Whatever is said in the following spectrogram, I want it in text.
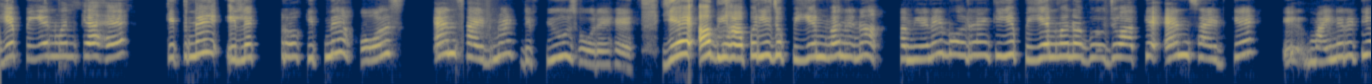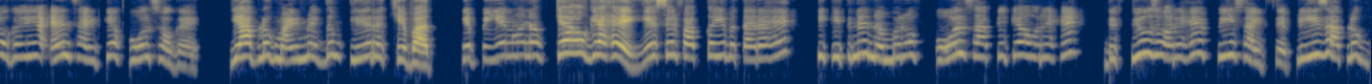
ये पी एन वन क्या है? कितने इलेक्ट्रो कितने होल्स एन साइड में डिफ्यूज हो रहे हैं। ये अब यहाँ पर ये जो पी एन वन है ना, हम ये नहीं बोल रहे हैं कि ये पी एन वन अब जो आपके एन साइड के माइनॉरिटी हो गए या एन साइड के होल्स हो गए, ये आप लोग माइंड में एकदम क्लियर रखिए बात ये पी एन वन अब क्या हो गया है? ये सिर्फ़ आपका ये बता रहा है कि कितने नंबर ऑफ़ होल्स आपके क्या हो रहे हैं? डिफ्यूज हो रहे हैं पी साइड से। प्लीज़ आप लोग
